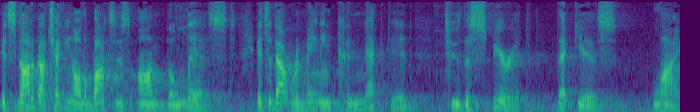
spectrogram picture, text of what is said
It's not about checking all the boxes on the list, it's about remaining connected to the Spirit that gives life.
